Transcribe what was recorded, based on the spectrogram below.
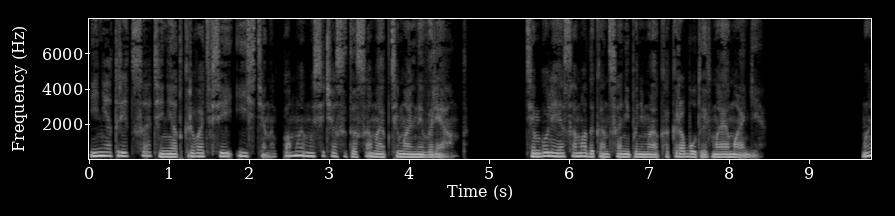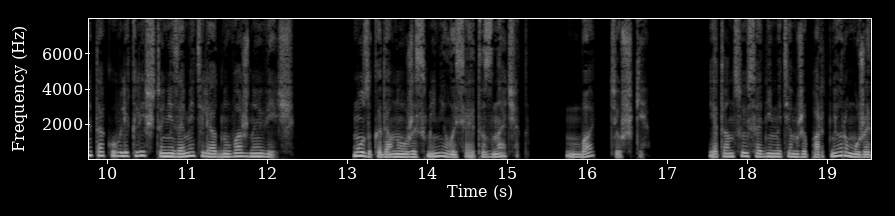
И не отрицать, и не открывать всей истины, по-моему, сейчас это самый оптимальный вариант. Тем более я сама до конца не понимаю, как работает моя магия. Мы так увлеклись, что не заметили одну важную вещь. Музыка давно уже сменилась, а это значит... Батюшки. Я танцую с одним и тем же партнером уже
